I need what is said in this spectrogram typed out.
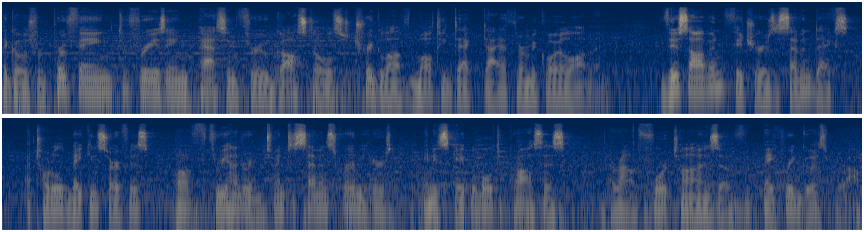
that goes from proofing to freezing, passing through Gostol's Triglav multi-deck diathermic oil oven. This oven features seven decks a total baking surface of 327 square meters and is capable to process around 4 tons of bakery goods per hour.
